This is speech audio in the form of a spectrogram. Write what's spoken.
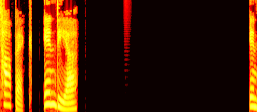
Topic: India In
